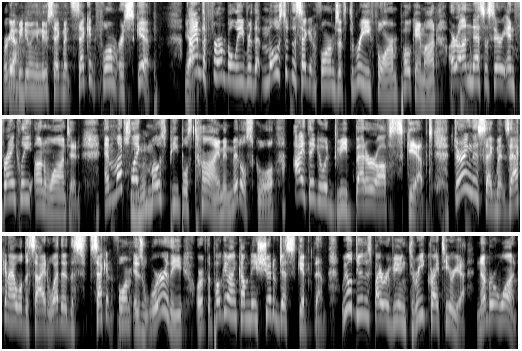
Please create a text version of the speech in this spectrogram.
we're going to Yeah. be doing a new segment, second form or skip. Yeah. I am the firm believer that most of the second forms of three form Pokemon are unnecessary and frankly unwanted. And much like Mm-hmm. most people's time in middle school, I think it would be better off skipped. During this segment, Zach and I will decide whether the second form is worthy or if the Pokemon Company should have just skipped them. We will do this by reviewing three criteria. Number one,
